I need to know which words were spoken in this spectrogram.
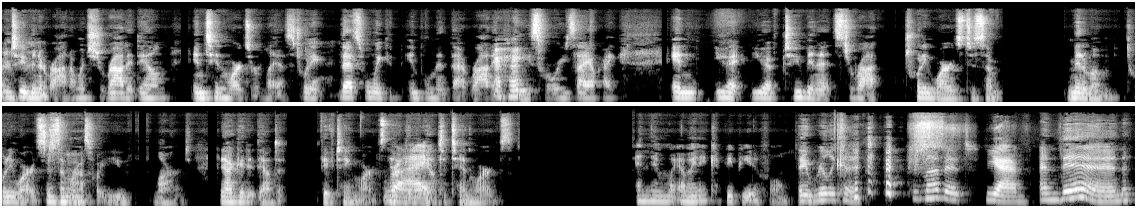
a two Mhm. minute write i want you to write it down in 10 words or less 20 that's when we could implement that writing Uh-huh. piece where we say okay and you ha- you have two minutes to write 20 words to some minimum 20 words to Mhm. summarize what you've learned now get it down to 15 words now get it down to 10 words and then i mean it could be beautiful. It really could. We love it. Yeah. And then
